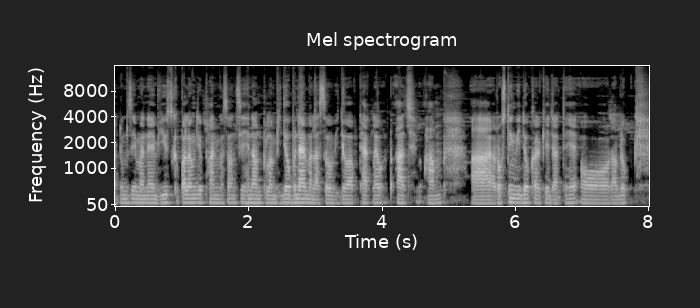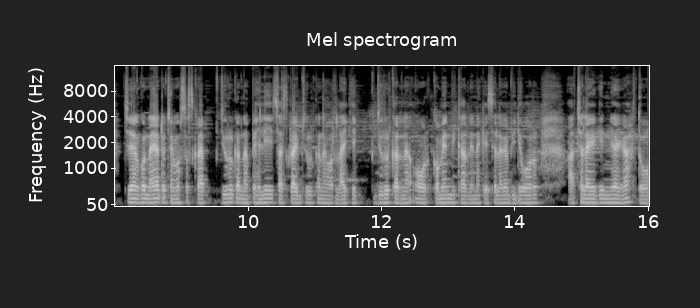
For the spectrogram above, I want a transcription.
तुमसे मैंने व्यूज़ को पलंग जो फान कौन से है पलम वीडियो बनाए, मला सो वीडियो आप ठाक आज हम रोस्टिंग वीडियो करके जाते हैं और आप लोग चैनल को नया तो चैनल को सब्सक्राइब ज़रूर करना। पहले ही सब्सक्राइब ज़रूर करना और लाइक ज़रूर करना और कमेंट भी कर लेना कैसे लगा वीडियो और अच्छा लगेगा कि नहीं लगेगा तो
